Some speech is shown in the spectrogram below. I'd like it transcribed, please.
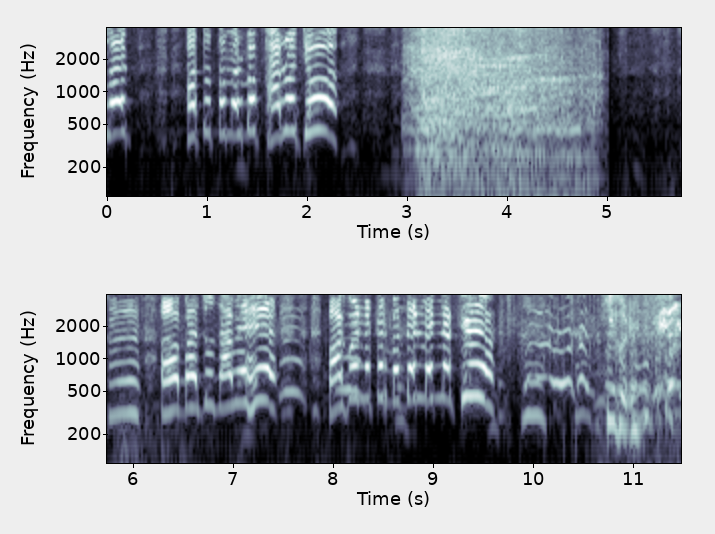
સાહેબ, આ તો તમારો બાપ ખારો છો. આ બાજુ જ આવે હે. ભાગો નકર બધાને નાખશે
